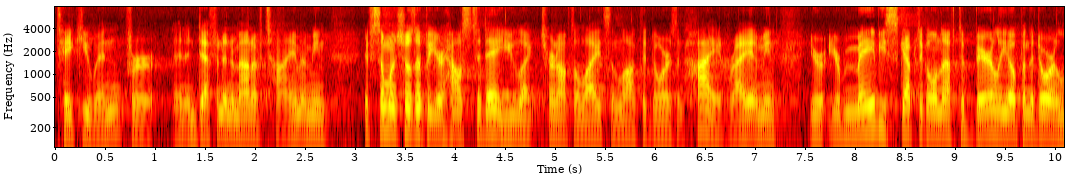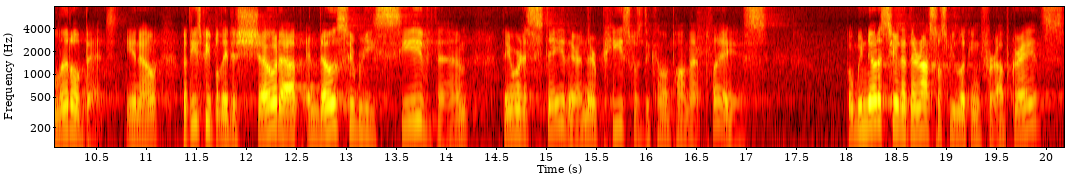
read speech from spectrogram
take you in for an indefinite amount of time. I mean, if someone shows up at your house today, you like turn off the lights and lock the doors and hide, right? I mean, you're, you're maybe skeptical enough to barely open the door a little bit, you know? But these people, they just showed up, and those who received them, they were to stay there, and their peace was to come upon that place. But we notice here that they're not supposed to be looking for upgrades.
